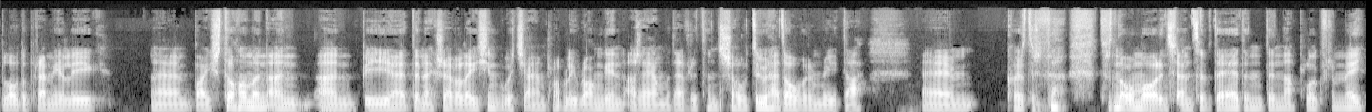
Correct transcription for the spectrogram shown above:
blow the Premier League um, by storm and and, and be uh, the next revelation, which I am probably wrong in, as I am with everything. So do head over and read that, because um, there's no, there's no more incentive there than, than that plug from me.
